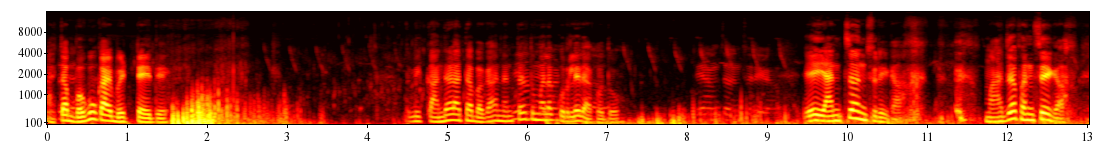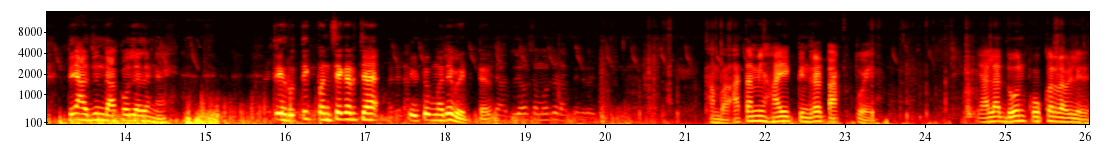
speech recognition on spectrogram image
आता बघू काय भेटतंय ते. तुम्ही कांदळ आता बघा नंतर तुम्हाला कुर्ले दाखवतो. हे यांचं अंसुर आहे का? माझं फनसेगा ते अजून दाखवलेलं नाही. ते ऋतिक पनसेकरच्या यूट्यूबमध्ये भेटतं. तुझ्या समोरचं थांबा आता मी हा एक पिंजरा टाकतोय. याला दोन कोकर लावलेले आहेत.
